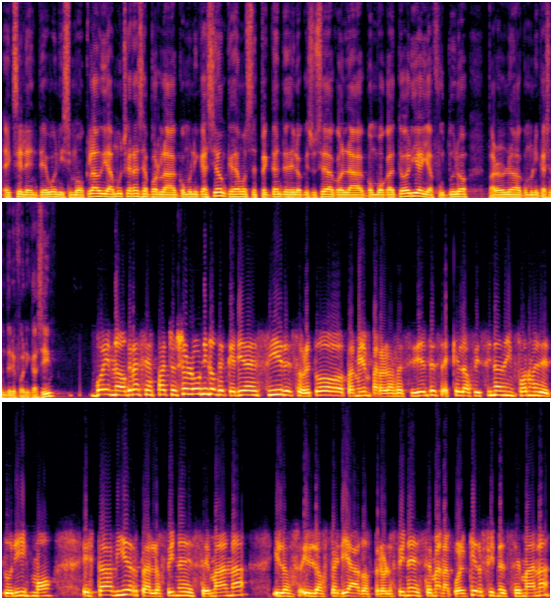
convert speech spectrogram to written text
Excelente, buenísimo. Claudia, muchas gracias por la comunicación. Quedamos expectantes de lo que suceda con la convocatoria y a futuro para una nueva comunicación telefónica, ¿sí? Bueno, gracias Pacho. Yo lo único que quería decir, sobre todo también para los residentes, es que la Oficina de Informes de Turismo está abierta los fines de semana y los, y los feriados, pero los fines de semana, cualquier fin de semana,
